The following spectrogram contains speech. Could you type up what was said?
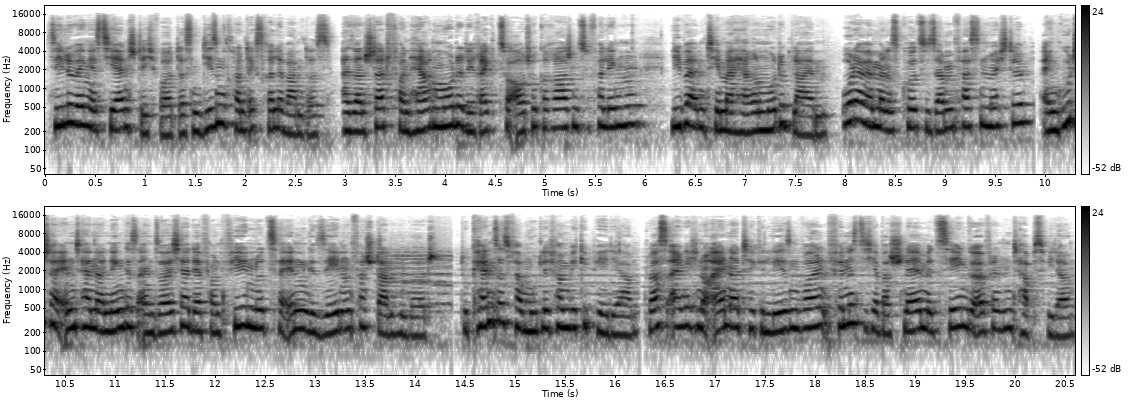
Siloing ist hier ein Stichwort, das in diesem Kontext relevant ist. Also anstatt von Herrenmode direkt zu Autogaragen zu verlinken, lieber im Thema Herrenmode bleiben. Oder wenn man es kurz zusammenfassen möchte, ein guter interner Link ist ein solcher, der von vielen NutzerInnen gesehen und verstanden wird. Du kennst es vermutlich von Wikipedia. Du hast eigentlich nur einen Artikel lesen wollen, findest dich aber schnell mit zehn geöffneten Tabs wieder.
